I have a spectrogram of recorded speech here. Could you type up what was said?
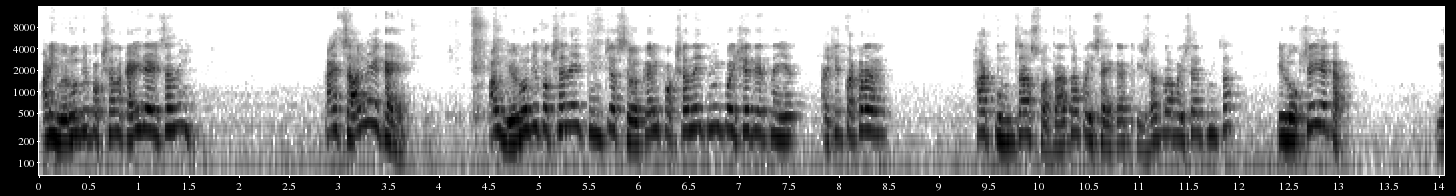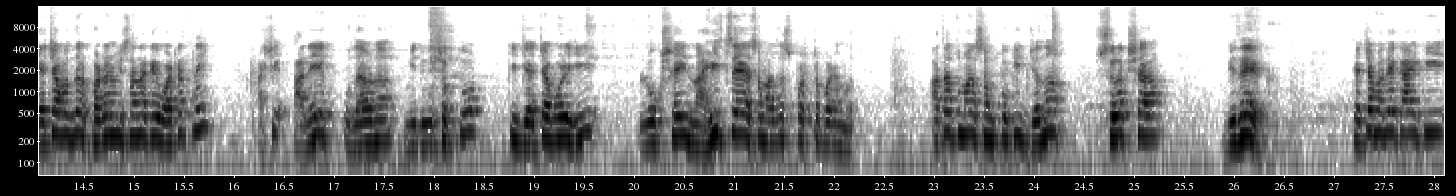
आणि विरोधी पक्षांना काही द्यायचं नाही. काय चाललंय काय? अहो विरोधी पक्षाने तुमच्या सहकारी पक्षांनाही तुम्ही पैसे देत नाही आहेत अशी तक्रार आहे. हा तुमचा स्वतःचा पैसा आहे का? खिशातला पैसा आहे तुमचा? ही लोकशाही आहे का? याच्याबद्दल फडणवीसांना काही वाटत नाही? अशी अनेक उदाहरणं मी देऊ शकतो की ज्याच्यामुळे ही लोकशाही नाहीच आहे असं माझं स्पष्टपणे मत. आता तुम्हाला सांगतो की जन सुरक्षा विधेयक त्याच्यामध्ये काय की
